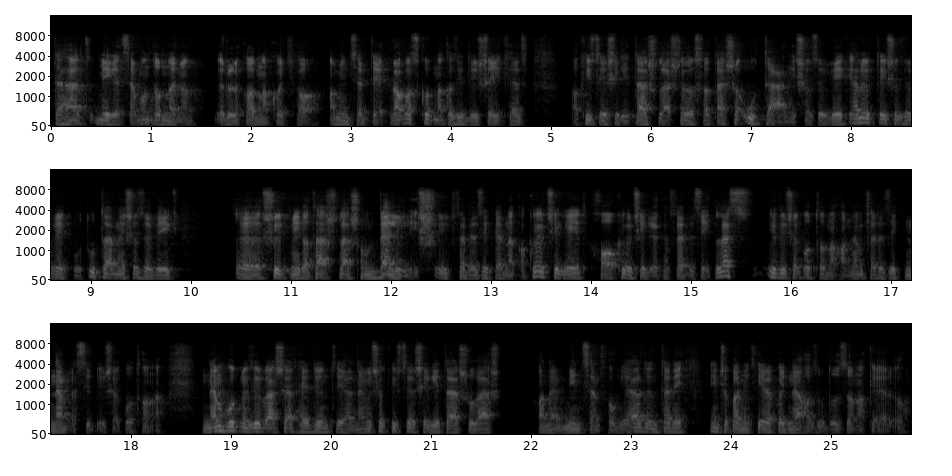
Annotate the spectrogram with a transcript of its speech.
tehát még egyszer mondom, nagyon örülök annak, hogyha a mincentiek ragaszkodnak az időseikhez, a kistérségi társulás felosztatása után is az övék, előtte is az övék volt, utána is az övék, sőt még a társuláson belül is ők fedezik ennek a költségeit. Ha a költségeket fedezik, lesz idősek otthona, ha nem fedezik, nem lesz idősek otthona. Nem Hódmezővásárhely dönti el, nem is a kistérségi társulás, hanem Mincent fogja eldönteni. Én csak annyit kérek, hogy ne hazudozzanak erről.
